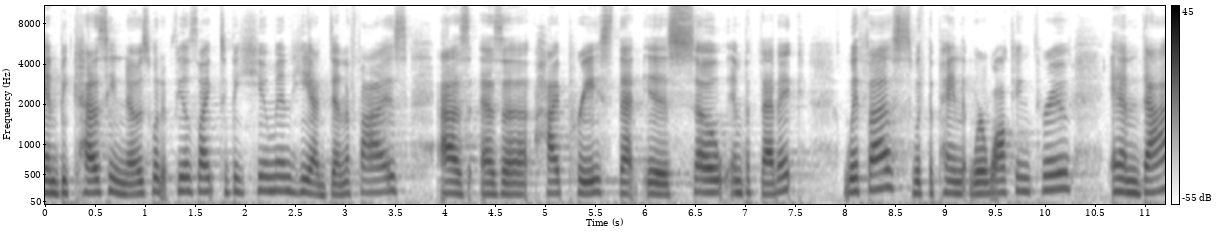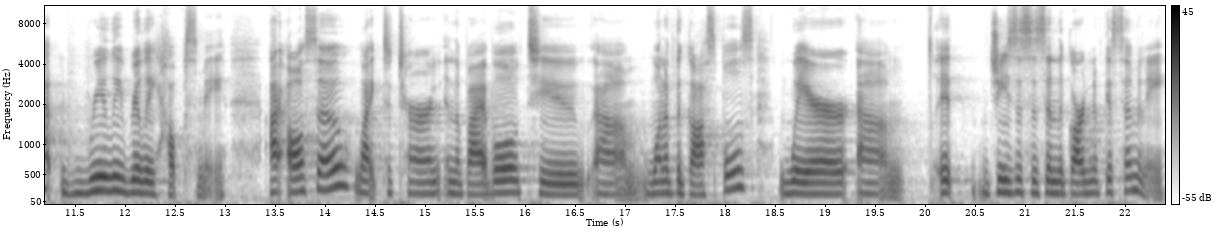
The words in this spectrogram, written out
And because he knows what it feels like to be human, he identifies as, as a high priest that is so empathetic with us, with the pain that we're walking through. And that really, really helps me. I also like to turn in the Bible to um, one of the Gospels where um, it, Jesus is in the Garden of Gethsemane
